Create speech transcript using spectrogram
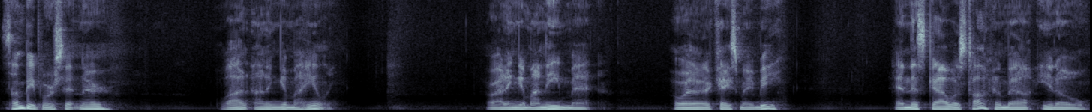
some people are sitting there well, I, I didn't get my healing, or I didn't get my need met, or whatever the case may be. And this guy was talking about, you know,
